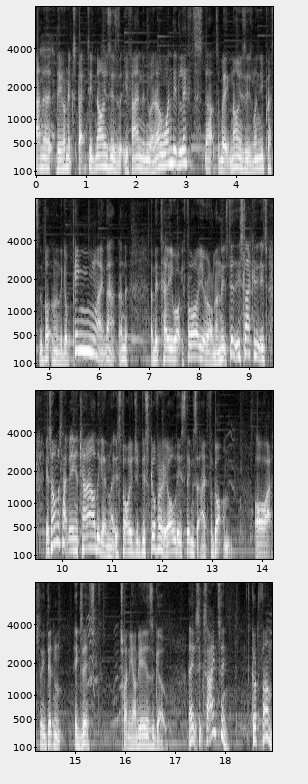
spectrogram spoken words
and the, the, unexpected noises that you find and you went, oh, when did lifts start to make noises? When you press the button and they go ping like that, and and they tell you what floor you're on, and it's it's like it's it's almost like being a child again, like this voyage of discovery. All these things that I'd forgotten, or actually didn't exist 20 odd years ago. And it's exciting. It's good fun.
